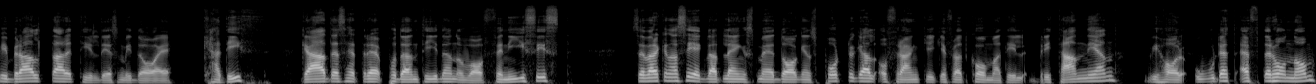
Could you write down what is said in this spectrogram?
Gibraltar till det som idag är Cadiz. Gades hette det på den tiden och var feniciskt. Sen verkar han ha seglat längs med dagens Portugal och Frankrike för att komma till Britannien. Vi har ordet efter honom.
